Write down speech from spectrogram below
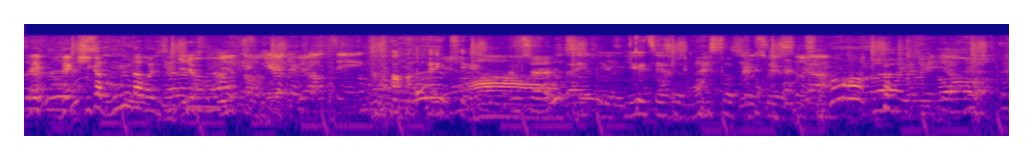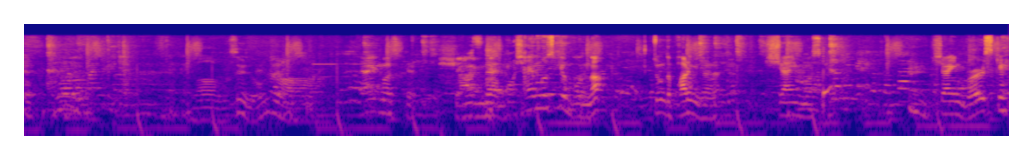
내, 내 귀가 녹는다고 해주세요 Thank you. 아 Thank you. You too. 와 목소리 너무 좋아 샤인 머스켓. 어, 샤인 머스켓 뭐나? 좀 더 발음이 되나? 샤인 머스켓. 샤인 머스켓.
